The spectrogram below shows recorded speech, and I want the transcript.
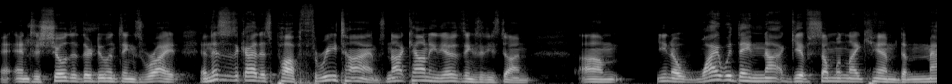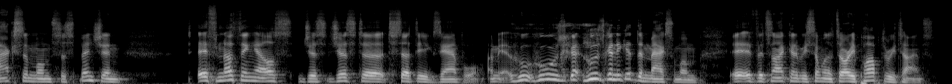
and, and to show that they're doing things right. And this is a guy that's popped three times, not counting the other things that he's done. Um, you know, why would they not give someone like him the maximum suspension? If nothing else, just just to, set the example. I mean, who who's who's going to get the maximum if it's not going to be someone that's already popped three times?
